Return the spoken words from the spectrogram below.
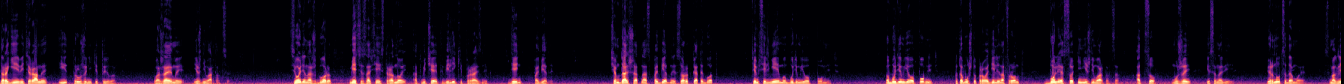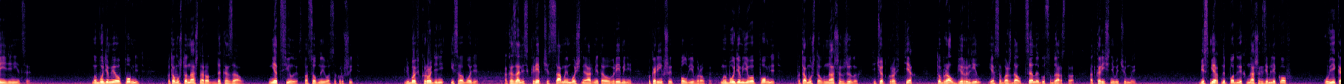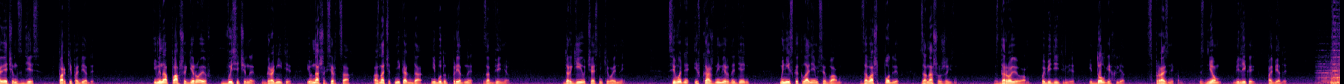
дорогие ветераны и труженики тыла, уважаемые нижневартовцы. Сегодня наш город вместе со всей страной отмечает великий праздник – День Победы. Чем дальше от нас победный 45-й год, тем сильнее мы будем его помнить. Мы будем его помнить, потому что проводили на фронт более сотни нижневартовцев, отцов, мужей и сыновей. Вернуться домой смогли единицы. Мы будем его помнить, потому что наш народ доказал, нет силы, способной его сокрушить. Любовь к родине и свободе оказались крепче самой мощной армии того времени, покорившей пол Европы. Мы будем его помнить, потому что в наших жилах течет кровь тех, кто брал Берлин и освобождал целое государство от коричневой чумы. Бессмертный подвиг наших земляков увековечен здесь, в Парке Победы. Имена павших героев высечены в граните и в наших сердцах, а значит никогда не будут преданы забвению. Дорогие участники войны, сегодня и в каждый мирный день мы низко кланяемся вам за ваш подвиг, за нашу жизнь. Здоровья вам, победители, и долгих лет с праздником, с Днем Великой Победы! Thank you.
